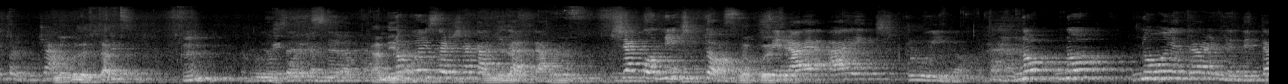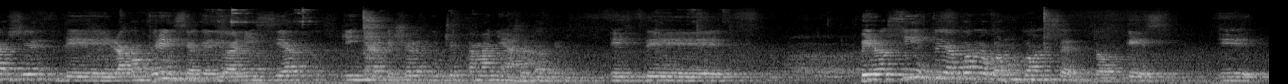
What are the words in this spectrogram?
¿Esto lo escuchamos? No puede estar. ¿Mm? No puede ser candidata. No puede ser ya candidata. Ya con esto se la ha excluido. No, no, no voy a entrar en el detalle de la conferencia que dio Alicia Kirchner, que yo la escuché esta mañana. Este, pero sí estoy de acuerdo con un concepto que es, eh,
